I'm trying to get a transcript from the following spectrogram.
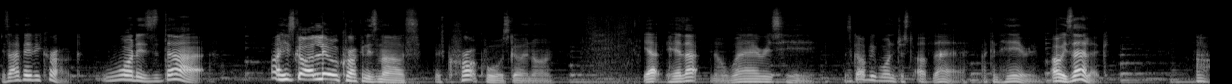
Is that a baby croc? What is that? Oh, he's got a little croc in his mouth. There's croc wars going on. Yep, hear that? Now where is he? There's got to be one just up there. I can hear him. Oh, he's there, look. Oh,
